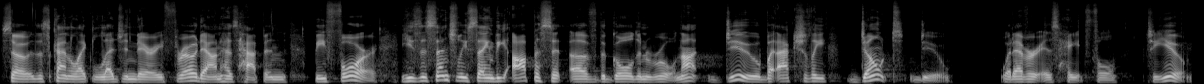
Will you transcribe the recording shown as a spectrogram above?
so, this kind of like legendary throwdown has happened before. He's essentially saying the opposite of the golden rule not do, but actually don't do whatever is hateful to you.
